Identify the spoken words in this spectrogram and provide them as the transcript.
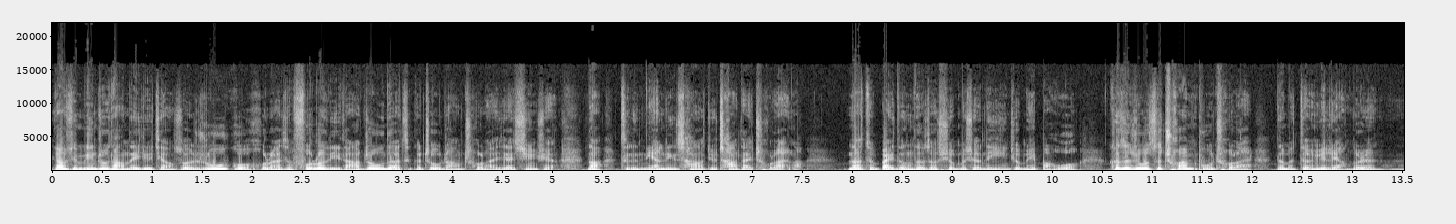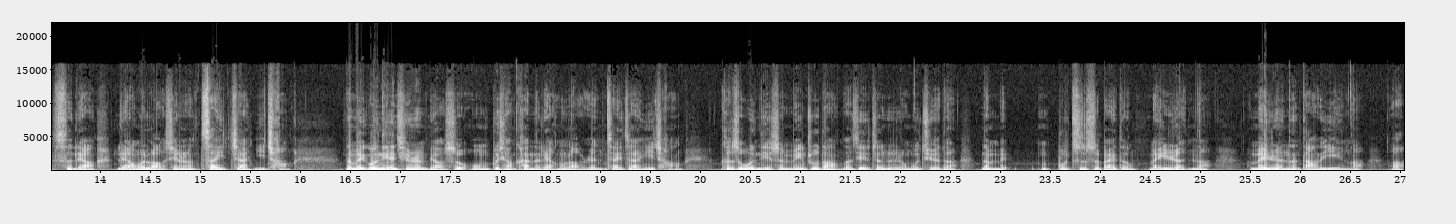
要是民主党内就讲说，如果后来是佛罗里达州的这个州长出来再竞选，那这个年龄差就差在出来了。那这拜登的时候选不选得赢就没把握。可是如果是川普出来，那么等于两个人是两两位老先生再战一场。那美国年轻人表示，我们不想看到两个老人再战一场。可是问题是，民主党的这些政治人物觉得，那没不支持拜登没人呢、啊，没人能打得赢啊。啊，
